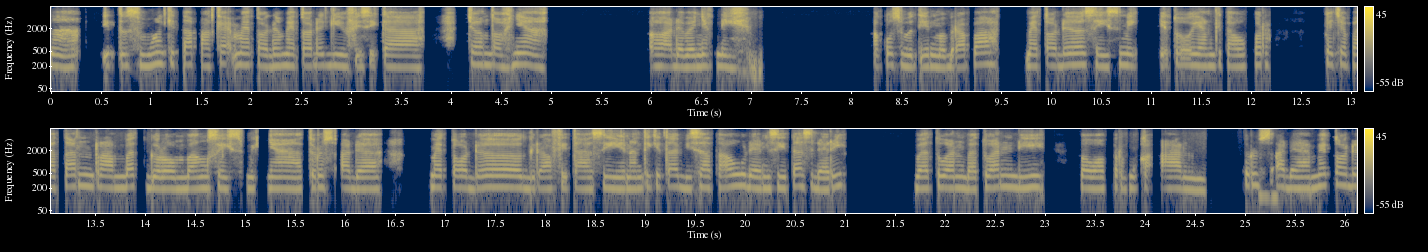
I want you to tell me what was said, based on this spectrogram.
Nah, itu semua kita pakai metode-metode geofisika. Contohnya, eh, ada banyak nih. Aku sebutin beberapa metode seismik, itu yang kita ukur kecepatan rambat gelombang seismiknya. Terus ada metode gravitasi. Nanti kita bisa tahu densitas dari batuan-batuan di bawah permukaan. Terus ada metode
